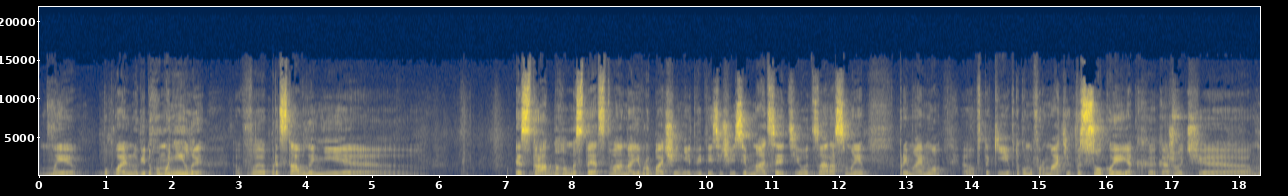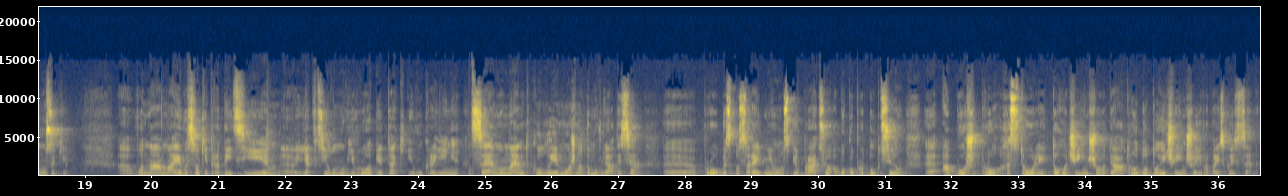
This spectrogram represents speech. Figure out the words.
Ми буквально відгомоніли в представленні е, естрадного мистецтва на Євробаченні 2017. І от зараз ми приймаємо е, в, такі, в такому форматі високої, як кажуть, е, музики. Е, Вона має високі традиції е, як в цілому в Європі, так і в Україні. Це момент, коли можна домовлятися е, про безпосередню співпрацю або копродукцію, або ж про гастролі того чи іншого театру до тої чи іншої європейської сцени.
